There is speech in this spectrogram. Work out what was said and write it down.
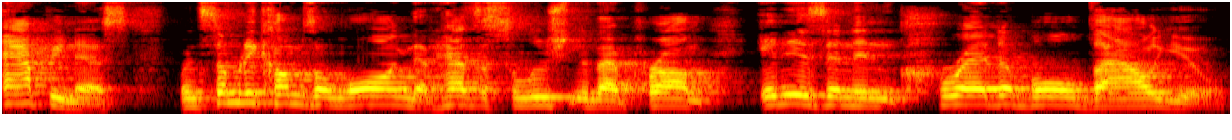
happiness. When somebody comes along that has a solution to that problem, it is an incredible value.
